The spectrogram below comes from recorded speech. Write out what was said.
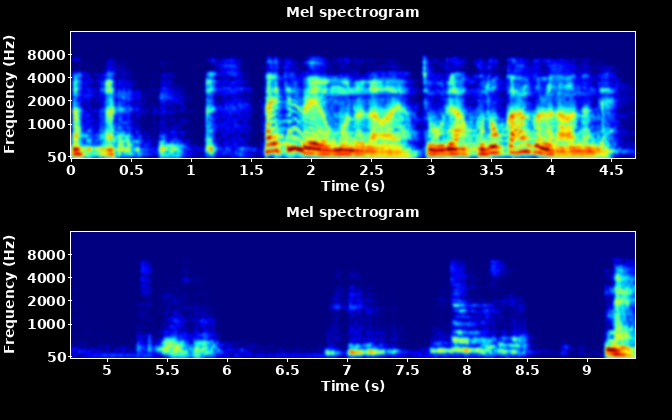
타이틀이 왜 영문으로 나와요? 지금 우리 구독과 한글로 나왔는데. 일단 보세요. 네.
